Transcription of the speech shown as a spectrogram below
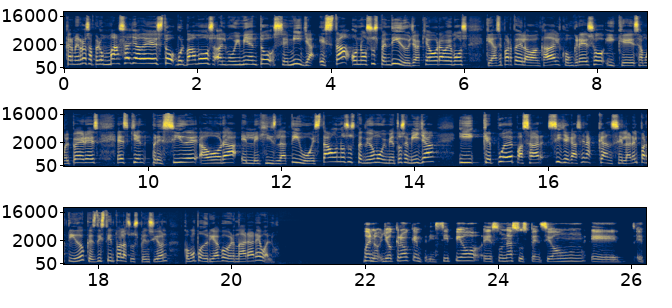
Carmen Rosa, pero más allá de esto, volvamos al movimiento Semilla. ¿Está o no suspendido? Ya que ahora vemos que hace parte de la bancada del Congreso y que Samuel Pérez es quien preside ahora el legislativo. ¿Está o no suspendido el movimiento Semilla? ¿Y qué puede pasar si llegasen a cancelar el partido, que es distinto a la suspensión? ¿Cómo podría gobernar Arevalo? Bueno, yo creo que en principio es una suspensión eh, eh,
